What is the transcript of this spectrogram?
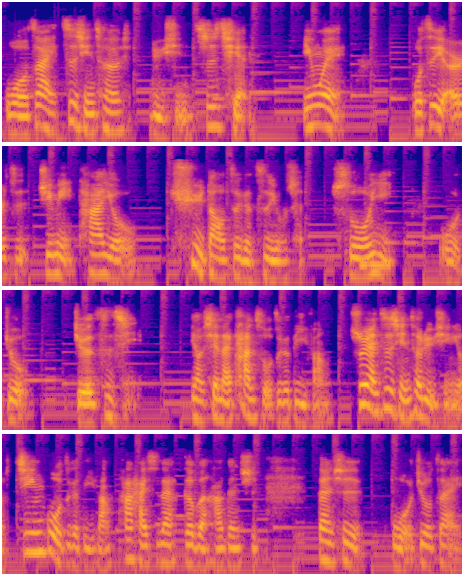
我在自行车旅行之前，因为我自己儿子 Jimmy 他有去到这个自由城，所以我就觉得自己。要先来探索这个地方，虽然自行车旅行有经过这个地方，它还是在哥本哈根市，但是我就在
